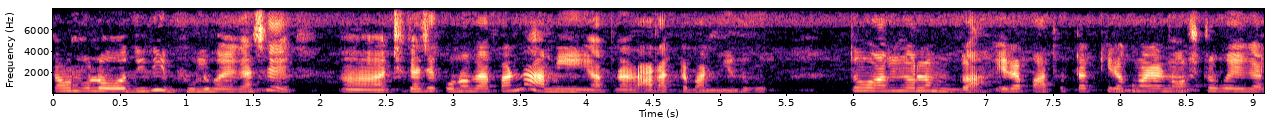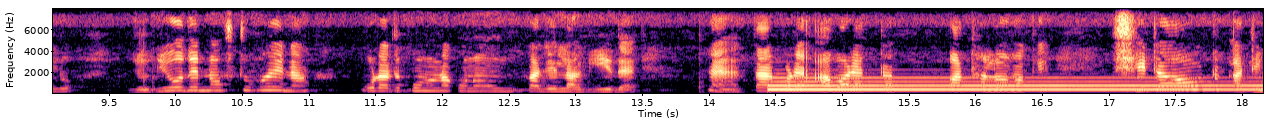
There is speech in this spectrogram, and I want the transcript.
তখন বলল, ও দিদি, ভুল হয়ে গেছে। ঠিক আছে, কোনো ব্যাপার না, আমি আপনার আর একটা বানিয়ে দেবো। তো আমি বললাম বা এরা পাথরটা কীরকম একটা নষ্ট হয়ে গেল। যদিও ওদের নষ্ট হয় না, ওরা কোনো না কোনো কাজে লাগিয়ে দেয়। হ্যাঁ তারপরে আবার একটা পাঠালো আমাকে, সেটাও কাটিং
